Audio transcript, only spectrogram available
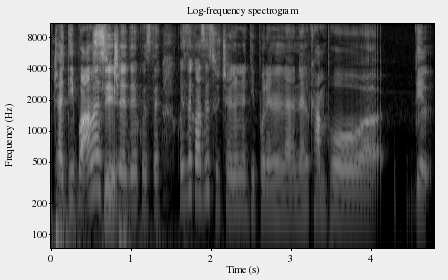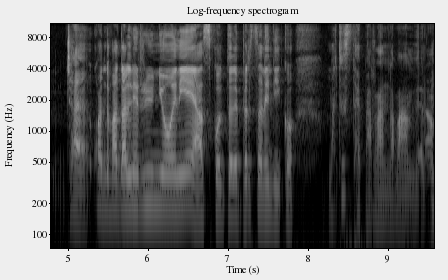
Cioè tipo a me Sì. succede queste, queste cose succedono tipo nel, nel campo, eh, di- cioè quando vado alle riunioni e ascolto le persone dico ma tu stai parlando a vanvera,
